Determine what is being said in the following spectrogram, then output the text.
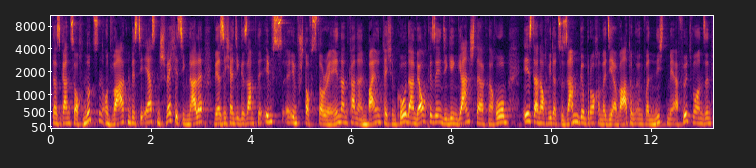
das Ganze auch nutzen und warten, bis die ersten Schwächesignale, wer sich an die gesamte Impf Impfstoffstory erinnern kann, an BioNTech und Co., da haben wir auch gesehen, sie ging ganz stark nach oben, ist dann auch wieder zusammengebrochen, weil die Erwartungen irgendwann nicht mehr erfüllt worden sind.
